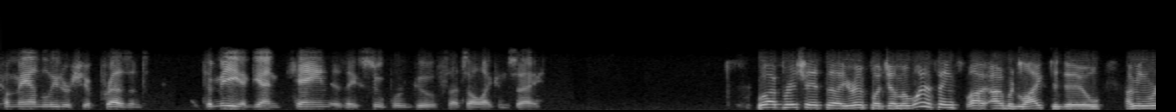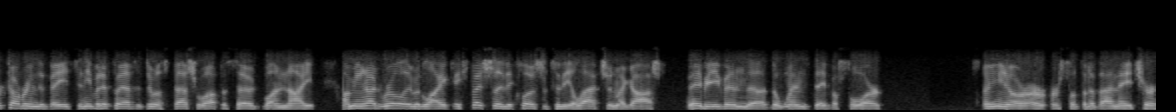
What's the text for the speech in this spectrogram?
command leadership present to me, again, Kaine is a super goof. That's all I can say. Well, I appreciate uh, your input, gentlemen. One of the things I, I would like to do, I mean, we're covering debates, and even if we have to do a special episode one night, I mean, I'd really would like, especially the closer to the election, my gosh, maybe even the the Wednesday before, you know, or, or something of that nature.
